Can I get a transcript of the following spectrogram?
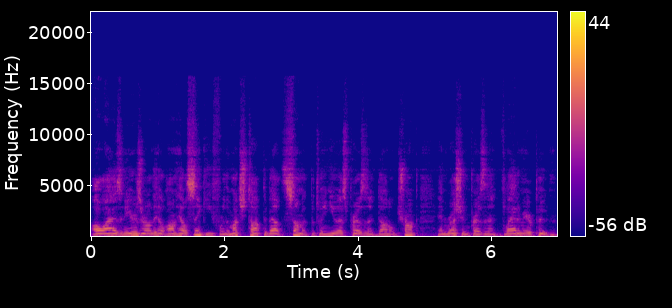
all eyes and ears are on, the, on Helsinki for the much talked about summit between U.S. President Donald Trump and Russian President Vladimir Putin.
